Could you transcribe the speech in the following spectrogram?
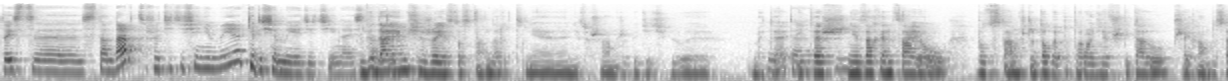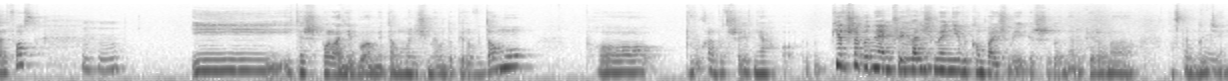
To jest e, standard, że dzieci się nie myje? Kiedy się myje dzieci na Islandii? Wydaje mi się, że jest to standard. Nie, nie słyszałam, żeby dzieci były myte. Myte. I też nie zachęcają, bo zostałam jeszcze dobę po porodzie w szpitalu, przejechałam do Selfos Mhm. I, i też pola nie była myta. Umyliśmy ją dopiero w domu po dwóch albo trzech dniach. Pierwszego dnia, jak Mhm. przyjechaliśmy, nie wykąpaliśmy jej pierwszego dnia, dopiero na następny Okej. dzień.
